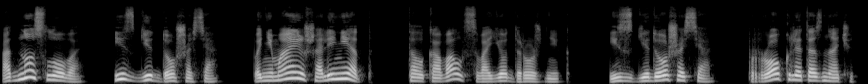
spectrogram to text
Одно слово из Гедошася. Понимаешь, али нет? Толковал свое дрожник. Изгидошася, проклято, значит.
